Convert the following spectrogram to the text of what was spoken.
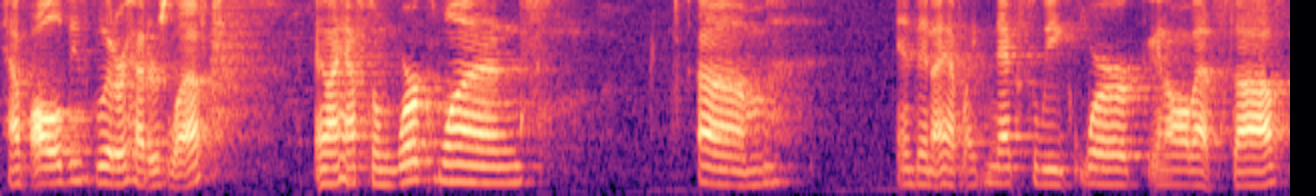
have all of these glitter headers left, and I have some work ones, um, and then I have like next week work and all that stuff,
